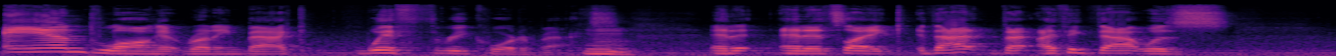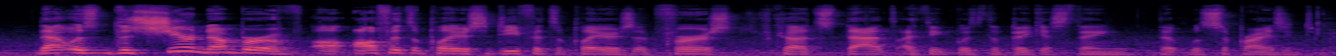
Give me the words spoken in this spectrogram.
and long at running back with three quarterbacks and it, and it's like that that I think that was that was the sheer number of uh, offensive players to defensive players at first cuts. That I think was the biggest thing that was surprising to me.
